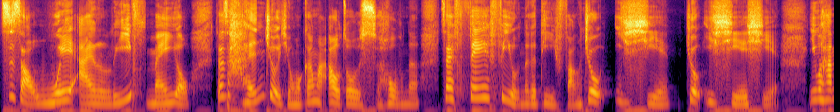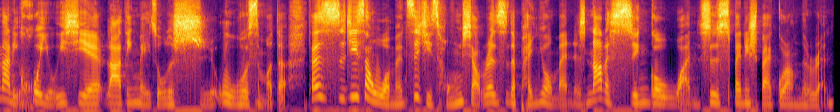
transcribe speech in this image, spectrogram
至少 where I live 没有，但是。很久以前，我刚来澳洲的时候呢，在 Fairfield 那个地方就一些，就一些些，因为它那里会有一些拉丁美洲的食物或什么的。但是实际上，我们自己从小认识的朋友们，is not a single one 是 Spanish background 的人。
